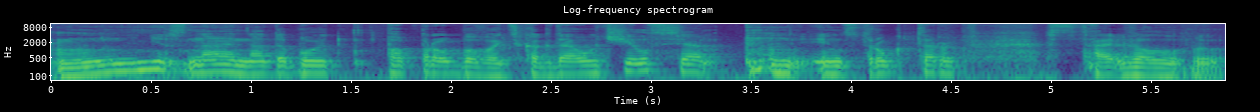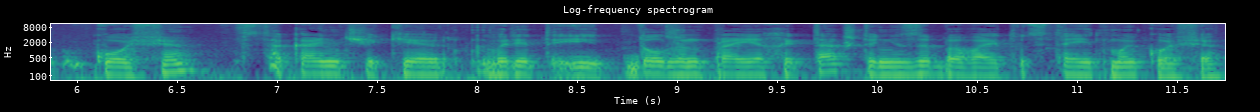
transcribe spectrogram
Не знаю, надо будет попробовать. Когда учился, инструктор ставил кофе в стаканчике, говорит, и должен проехать так, что не забывай, тут стоит мой кофе.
